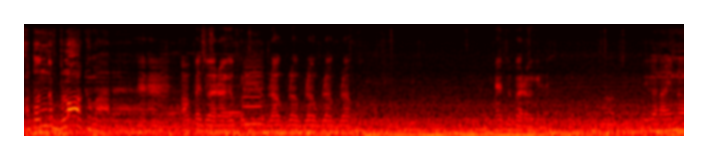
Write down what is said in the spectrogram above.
ಮತ್ತೊಂದು ಬ್ಲಾಕ್ ಮಾರ ವಾಪಸ್ ಬರುವಾಗ full block block block block block ಆಯ್ತು ಪರವಾಗಿಲ್ಲ. ಈಗ ನಾ ಇನ್ನು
